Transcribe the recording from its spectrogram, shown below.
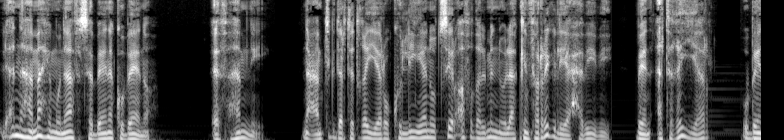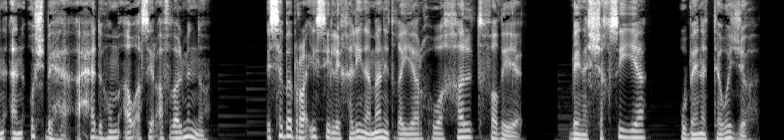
لأنها ما هي منافسة بينك وبينه. افهمني. نعم تقدر تتغير كليا وتصير أفضل منه لكن فرق لي يا حبيبي بين أتغير وبين أن أشبه أحدهم أو أصير أفضل منه السبب الرئيسي اللي يخلينا ما نتغير هو خلط فظيع بين الشخصية وبين التوجه.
